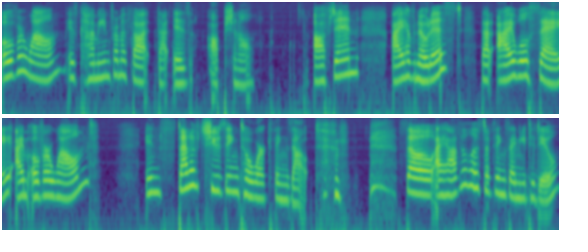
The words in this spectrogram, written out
Overwhelm is coming from a thought that is optional. Often, I have noticed that I will say I'm overwhelmed instead of choosing to work things out. so, I have the list of things I need to do.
